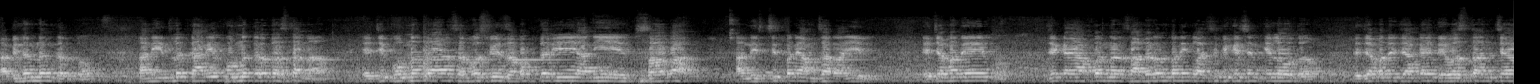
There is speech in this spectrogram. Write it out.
अभिनंदन करतो. आणि इथलं कार्य पूर्ण करत असताना याची पूर्णतः सर्वस्वी जबाबदारी आणि सहभाग हा निश्चितपणे आमचा राहील. याच्यामध्ये जे काही आपण साधारणपणे क्लासिफिकेशन केलं होतं त्याच्यामध्ये ज्या काही देवस्थानच्या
